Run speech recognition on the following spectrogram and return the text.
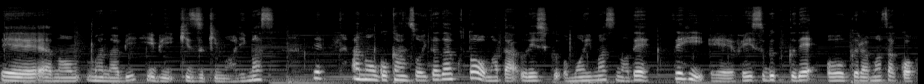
えー、あの学び日々気づきもあります。であのご感想いただくとまた嬉しく思いますのでぜひ、えー、Facebook で大倉雅子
